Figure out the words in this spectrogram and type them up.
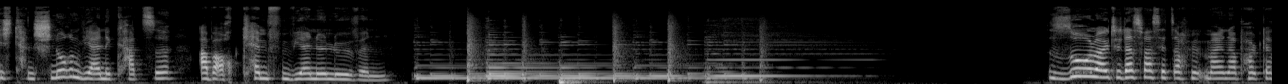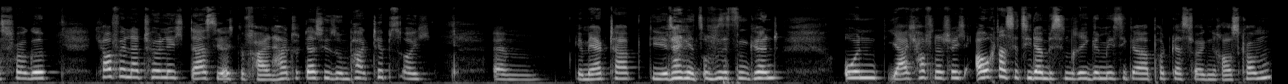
Ich kann schnurren wie eine Katze, aber auch kämpfen wie eine Löwin. So Leute, das war's jetzt auch mit meiner Podcast-Folge. Ich hoffe natürlich, dass sie euch gefallen hat und dass ihr so ein paar Tipps euch ähm, gemerkt habt, die ihr dann jetzt umsetzen könnt. Und ja, ich hoffe natürlich auch, dass jetzt wieder ein bisschen regelmäßiger Podcast-Folgen rauskommen.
